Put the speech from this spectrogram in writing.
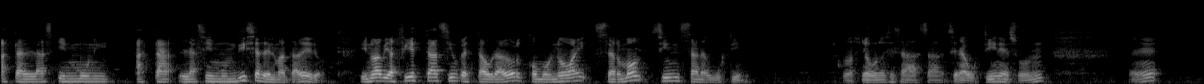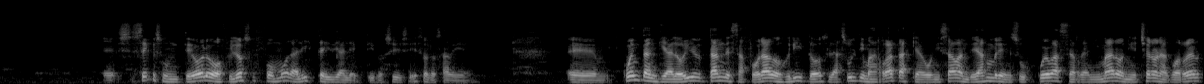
hasta en las, hasta las inmundicias del matadero, y no había fiesta sin restaurador como no hay sermón sin San Agustín. Bueno, si no conoces a San Agustín, es un... ¿eh? Eh, sé que es un teólogo, filósofo, moralista y dialéctico, sí, sí, eso lo sabía. Eh, cuentan que al oír tan desaforados gritos, las últimas ratas que agonizaban de hambre en sus cuevas se reanimaron y echaron a correr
